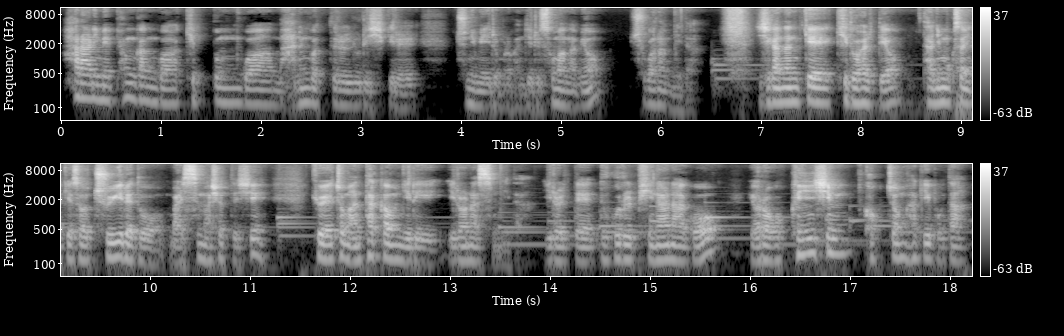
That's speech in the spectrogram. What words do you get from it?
하나님의 평강과 기쁨과 많은 것들을 누리시기를 주님의 이름으로 간절히 소망하며 축원합니다. 이 시간 함께 기도할 때요. 담임 목사님께서 주일에도 말씀하셨듯이 교회에 좀 안타까운 일이 일어났습니다. 이럴 때 누구를 비난하고 여러 근심 걱정하기보다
